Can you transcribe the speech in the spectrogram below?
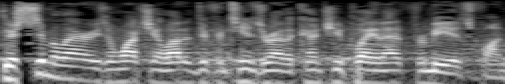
there's similarities in watching a lot of different teams around the country play, and that for me is fun.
